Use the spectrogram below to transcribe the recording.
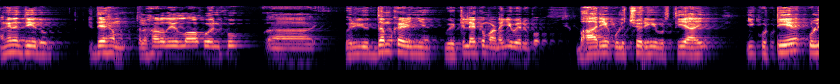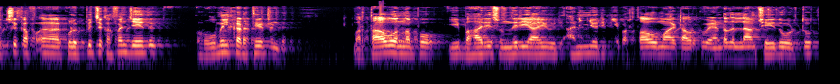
അങ്ങനെ എന്ത് ചെയ്തു? ഇദ്ദേഹം തൽഹാറി അള്ളാഹുവിൻകു ഒരു യുദ്ധം കഴിഞ്ഞ് വീട്ടിലേക്ക് മടങ്ങി വരുമ്പോൾ ഭാര്യ കുളിച്ചൊരുങ്ങി വൃത്തിയായി. ഈ കുട്ടിയെ കുളിച്ച് കുളിപ്പിച്ച് കഫൻ ചെയ്ത് റൂമിൽ കടത്തിയിട്ടുണ്ട്. ഭർത്താവ് വന്നപ്പോൾ ഈ ഭാര്യ സുന്ദരിയായി അണിഞ്ഞൊരുങ്ങി ഭർത്താവുമായിട്ട് അവർക്ക് വേണ്ടതെല്ലാം ചെയ്തു കൊടുത്തു.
